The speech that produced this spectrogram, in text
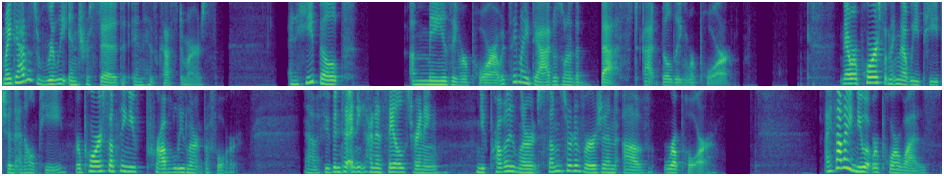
My dad was really interested in his customers and he built amazing rapport. I would say my dad was one of the best at building rapport. Now, rapport is something that we teach in NLP. Rapport is something you've probably learned before. Now, if you've been to any kind of sales training, you've probably learned some sort of version of rapport. I thought I knew what rapport was,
